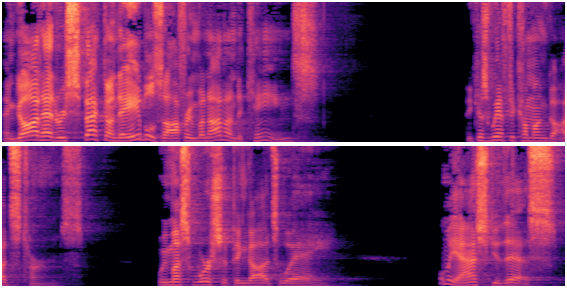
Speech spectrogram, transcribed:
And God had respect unto Abel's offering, but not unto Cain's. Because we have to come on God's terms. We must worship in God's way. Let me ask you this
